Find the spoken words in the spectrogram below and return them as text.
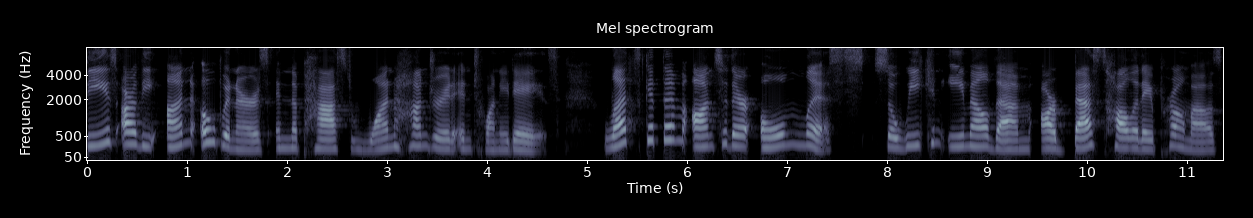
these are the unopeners in the past 120 days. Let's get them onto their own lists so we can email them our best holiday promos,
